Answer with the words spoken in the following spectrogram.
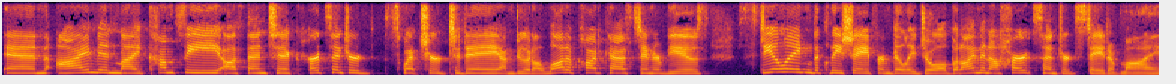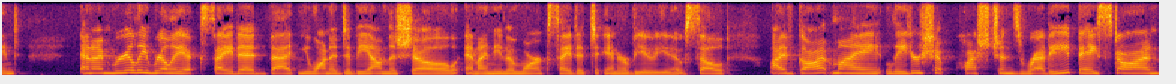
And I'm in my comfy, authentic, heart centered sweatshirt today. I'm doing a lot of podcast interviews stealing the cliche from Billy Joel, but I'm in a heart centered state of mind. And I'm really, really excited that you wanted to be on the show. And I'm even more excited to interview you. So I've got my leadership questions ready based on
